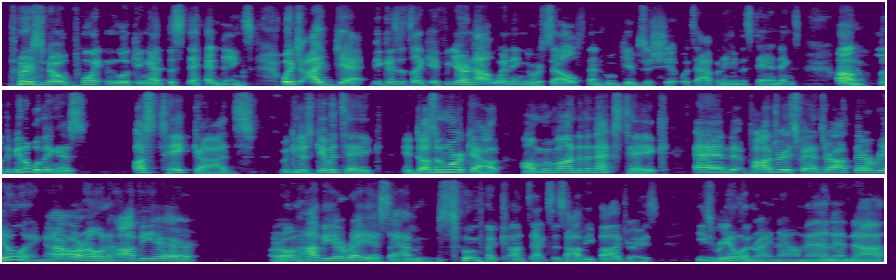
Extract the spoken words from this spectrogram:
there's no point in looking at the standings, which I get because it's like if you're not winning yourself, then who gives a shit what's happening in the standings? Um. But the beautiful thing is, us take gods we can just give a take. It doesn't work out. I'll move on to the next take. And Padres fans are out there reeling. Our, our own Javier, our own Javier Reyes. I have him still in my contacts as Javi Padres. He's reeling right now, man. And uh,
